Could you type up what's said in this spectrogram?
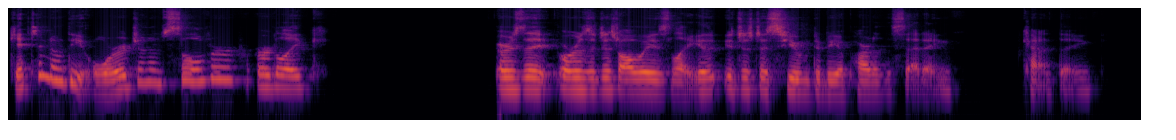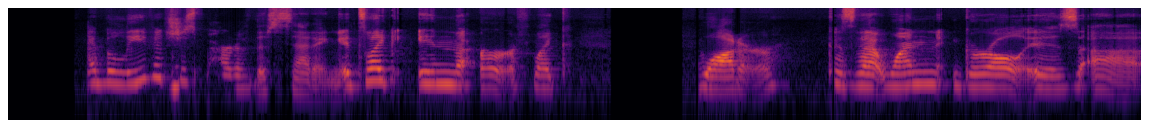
get to know the origin of silver, or like, or is it, or is it just always like it, it's just assumed to be a part of the setting, kind of thing? I believe it's just part of the setting. It's like in the earth, like water. Because that one girl is, uh,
